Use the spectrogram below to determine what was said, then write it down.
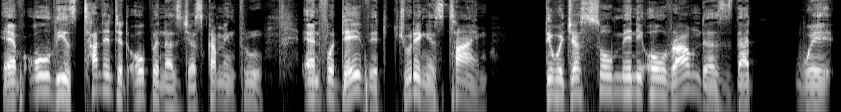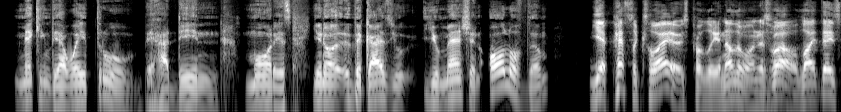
have all these talented openers just coming through. And for David, during his time, there were just so many all rounders that were making their way through. Behardien, Morris, you know, the guys you, you mentioned, all of them. Yeah, Phehlukwayo is probably another one as well. Like, there's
